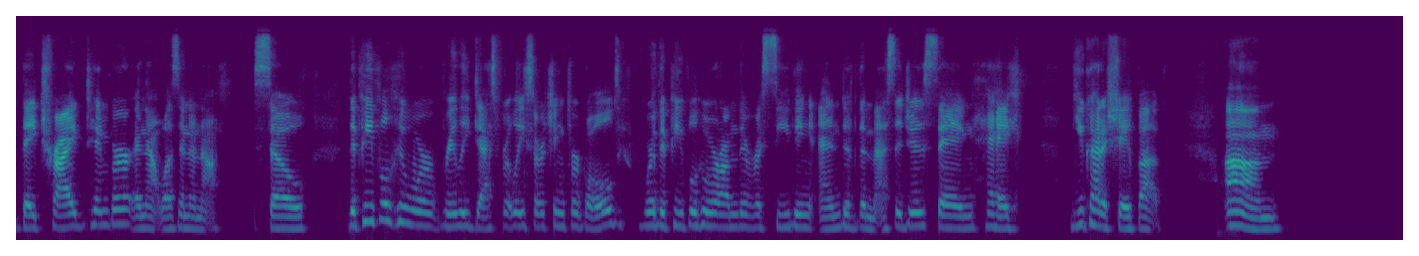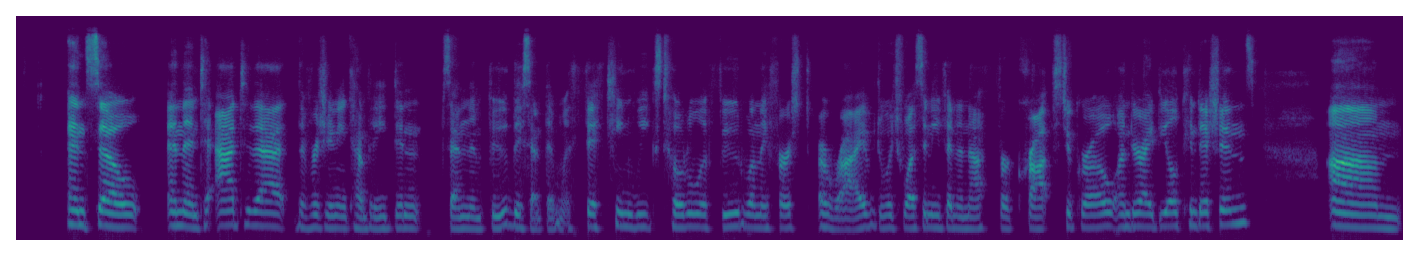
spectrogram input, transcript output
they tried timber, and that wasn't enough. So the people who were really desperately searching for gold were the people who were on the receiving end of the messages saying, hey, you got to shape up. Um, and so, and then to add to that, the Virginia company didn't send them food. They sent them with 15 weeks total of food when they first arrived, which wasn't even enough for crops to grow under ideal conditions. Um,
